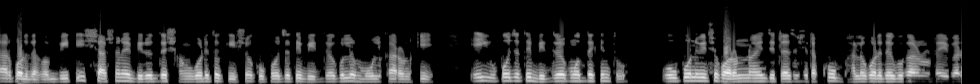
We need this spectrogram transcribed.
তারপরে দেখো, ব্রিটিশ শাসনের বিরুদ্ধে সংগঠিত কৃষক উপজাতি বিদ্রোহগুলোর মূল কারণ কি? এই উপজাতি বিদ্রোহের মধ্যে কিন্তু ঔপনিবেশিক অরণ্যায়ন যেটা আছে সেটা খুব ভালো করে দেখবে, কারণ ওটা এবার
